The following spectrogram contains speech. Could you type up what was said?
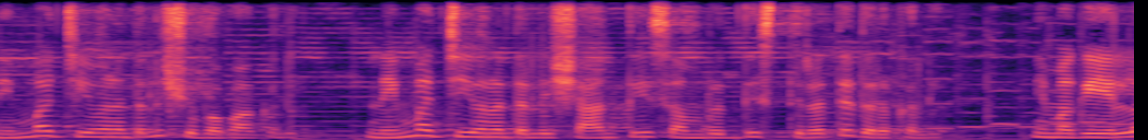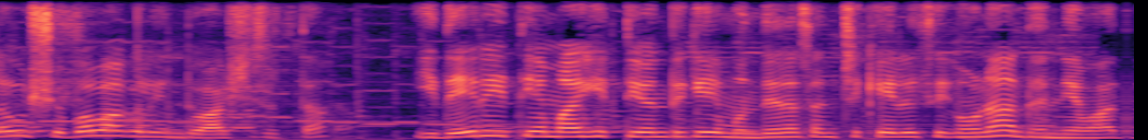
ನಿಮ್ಮ ಜೀವನದಲ್ಲಿ ಶುಭವಾಗಲಿ. ನಿಮ್ಮ ಜೀವನದಲ್ಲಿ ಶಾಂತಿ, ಸಮೃದ್ಧಿ, ಸ್ಥಿರತೆ ದೊರಕಲಿ. ನಿಮಗೆ ಎಲ್ಲವೂ ಶುಭವಾಗಲಿ ಎಂದು ಆಶಿಸುತ್ತಾ ಇದೇ ರೀತಿಯ ಮಾಹಿತಿಯೊಂದಿಗೆ ಮುಂದಿನ ಸಂಚಿಕೆಯಲ್ಲಿ ಸಿಗೋಣ. ಧನ್ಯವಾದ.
